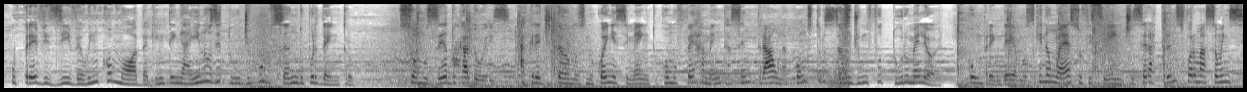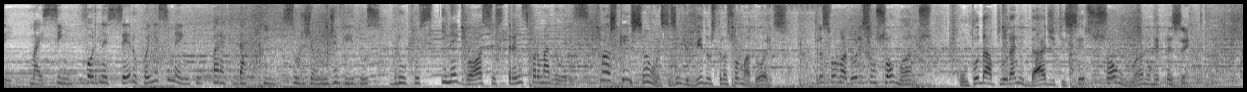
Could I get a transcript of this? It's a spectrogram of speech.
O previsível incomoda quem tem a inusitude pulsando por dentro. Somos educadores. Acreditamos no conhecimento como ferramenta central na construção de um futuro melhor. Compreendemos que não é suficiente ser a transformação em si, mas sim fornecer o conhecimento para que daqui surjam indivíduos, grupos e negócios transformadores. Mas quem são esses indivíduos transformadores? Transformadores são só humanos, com toda a pluralidade que ser só humano representa.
